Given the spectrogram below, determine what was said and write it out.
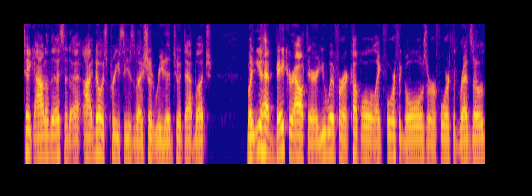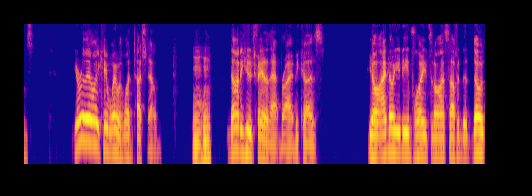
take out of this, and I, I know it's preseason, I shouldn't read into it that much, but you had Baker out there. You went for a couple like fourth and goals or fourth and red zones. You really only came away with one touchdown. Mhm. Not a huge fan of that, Brian, because you know I know you need points and all that stuff. And those,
